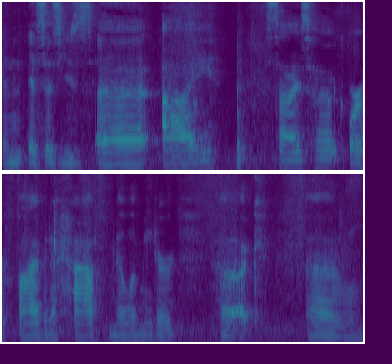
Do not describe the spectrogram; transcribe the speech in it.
And it says use a I size hook or a five and a half millimeter hook um,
